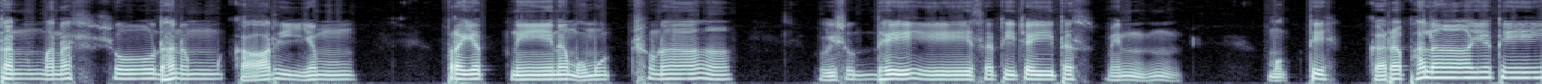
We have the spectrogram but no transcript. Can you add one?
तन्मनःशोधनम् कार्यम् प्रयत्नेन मुमुक्षुणा। विशुद्धे सति चैतस्मिन्। मुक्तिः करफलायते।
